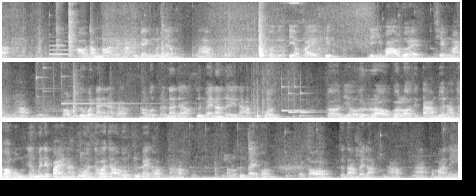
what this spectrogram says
จะเอาดำน้อยไปหาพี่แบงค์เหมือนเดิมนะครับ ก็จะเตรียมไปทิป สี่วาล์วด้วยเชียงใหม่นะครับ ก็ไม่รู้วันไหนนะครับ เอารถไว้น่าจะขึ้นไว้นั่นเลยนะครับ ทุกคนก็เดี๋ยวเราก็รอติดตามด้วยนะครับ แต่ว่าผมยังไม่ได้ไปนะทุกคนแต่ว่าจะเอารถขึ้นไปก่อนนะครับ เอารถขึ้นไปก่อน แล้วก็จะตามไปหลังนะครับประมาณนี้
